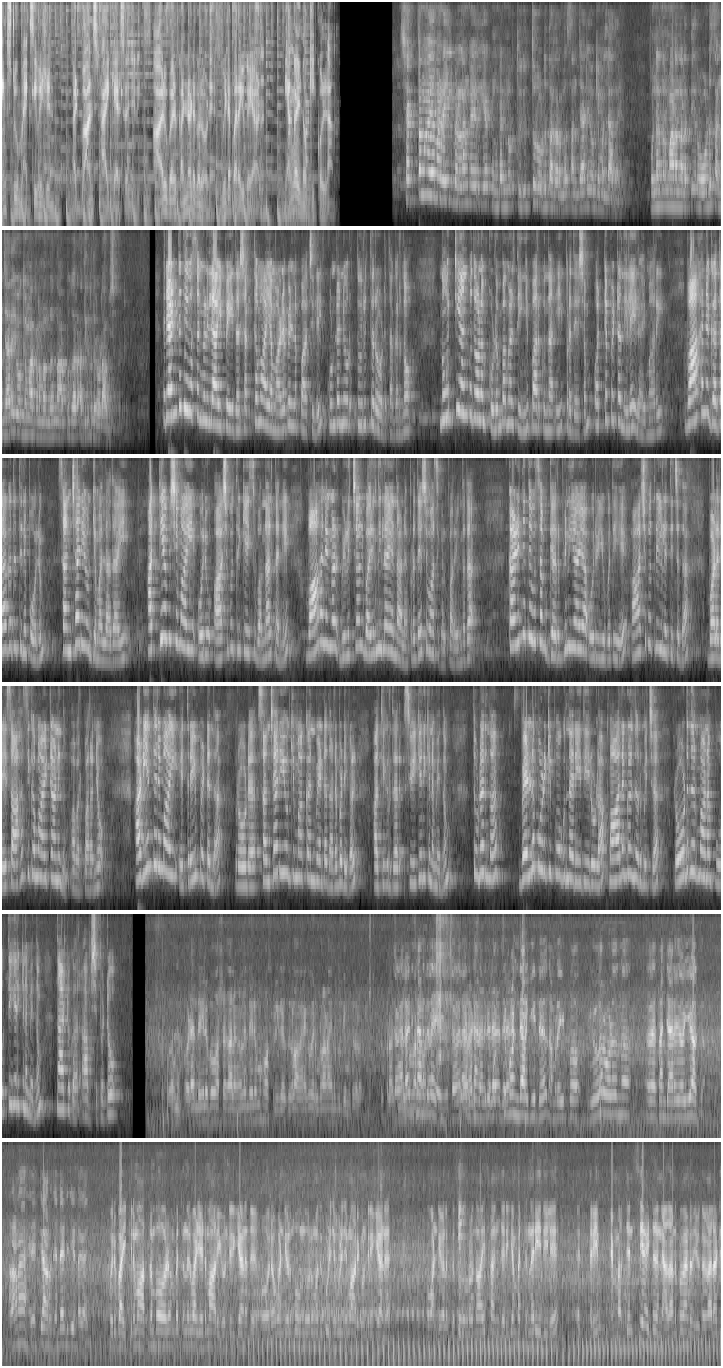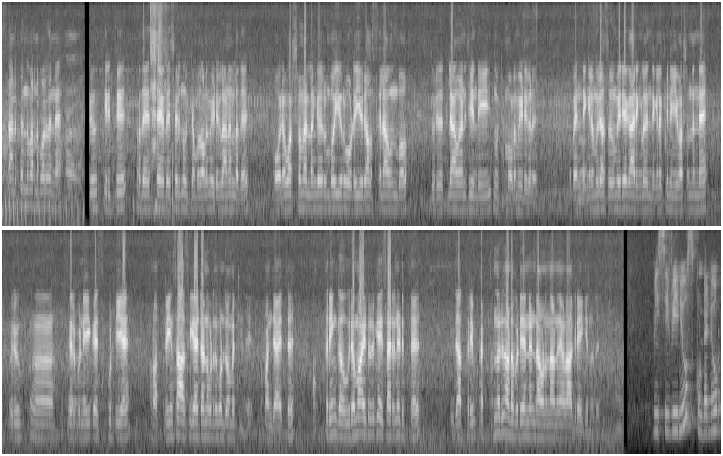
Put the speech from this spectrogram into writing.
Thanks to Maxivision advanced eye care surgery ആളുകൾ കണ്ണടകളോട് വിട പറയുകയാണ്. ഞങ്ങൾ നോക്കിക്കൊള്ളാം. ശക്തമായ മഴയിൽ വെള്ളം കയറിയ കുണ്ടന്നൂർ തുരുത്തു റോഡ് തകർന്ന് സഞ്ചാരയോഗ്യമല്ലാതായി. പുനർനിർമ്മാണം നടത്തി റോഡ് സഞ്ചാരയോഗ്യമാക്കണമെന്ന് നാട്ടുകാർ അധികൃതരോട് ആവശ്യപ്പെട്ടു. രണ്ട് ദിവസങ്ങളിലായി പെയ്ത ശക്തമായ മഴവെള്ളപ്പാച്ചിലിൽ കുണ്ടന്നൂർ തുരുത്ത് റോഡ് തകർന്നു. നൂറ്റി അൻപതോളം കുടുംബങ്ങൾ തിങ്ങിപ്പാർക്കുന്ന ഈ പ്രദേശം ഒറ്റപ്പെട്ട നിലയിലായി മാറി. വാഹന ഗതാഗതത്തിന് പോലും സഞ്ചാരയോഗ്യമല്ലാതായി. അത്യാവശ്യമായി ഒരു ആശുപത്രി കേസ് വന്നാൽ തന്നെ വാഹനങ്ങൾ വിളിച്ചാൽ വരുന്നില്ല എന്നാണ് പ്രദേശവാസികൾ പറയുന്നത്. കഴിഞ്ഞ ദിവസം ഗർഭിണിയായ ഒരു യുവതിയെ ആശുപത്രിയിൽ എത്തിച്ചത് വളരെ സാഹസികമായിട്ടാണെന്നും അവർ പറഞ്ഞു. അടിയന്തരമായി എത്രയും പെട്ടെന്ന് റോഡ് സഞ്ചാരയോഗ്യമാക്കാൻ വേണ്ട നടപടികൾ അധികൃതർ സ്വീകരിക്കണമെന്നും തുടർന്ന് വെള്ളം ഒഴുകി പോകുന്ന രീതിയിലുള്ള പാലങ്ങൾ നിർമ്മിച്ച് റോഡ് നിർമ്മാണം പൂർത്തീകരിക്കണമെന്നും നാട്ടുകാർ ആവശ്യപ്പെട്ടു. ഇപ്പം ഇവിടെ എന്തെങ്കിലും ഇപ്പൊ വർഷകാലങ്ങളിൽ എന്തെങ്കിലും ഹോസ്പിറ്റൽ കേസുകളോ അങ്ങനെയൊക്കെ വരുമ്പോഴാണ് അതിന്റെ ബുദ്ധിമുട്ടുകൾ. അടിസ്ഥാനത്തിൽ ഫണ്ട് ഇറക്കിയിട്ട് നമ്മൾ ഇപ്പോ ഉള്ള റോഡ് ഒന്ന് സഞ്ചാരയോഗ്യമാക്കുക. അതാണ് ഏറ്റവും അർജന്റായിട്ട് ചെയ്യേണ്ട കാര്യം. ഒരു ബൈക്കിന് മാത്രം പോകാൻ പറ്റുന്ന ഒരു വഴിയായിട്ട് ഇത്. ഓരോ വണ്ടികളും പോകുന്നതോറും അത് കുഴിഞ്ഞു കുഴിഞ്ഞ് മാറിക്കൊണ്ടിരിക്കുകയാണ്. അപ്പോൾ വണ്ടികൾക്ക് സുഖപ്രദമായി സഞ്ചരിക്കാൻ പറ്റുന്ന രീതിയിൽ എത്രയും എമർജൻസി ആയിട്ട് തന്നെ അതാണ് ഇപ്പോൾ വേണ്ടത്. യുദ്ധകാല അടിസ്ഥാനത്ത് എന്ന് പറഞ്ഞ പോലെ തന്നെ ഒരു തിരുത്ത് പ്രദേശത്ത് ഏകദേശം ഒരു നൂറ്റമ്പതോളം വീടുകളാണ് ഉള്ളത്. ഓരോ വർഷം വെള്ളം കയറുമ്പോൾ ഈ റോഡ് ഈ ഒരു അവസ്ഥയിലാവുമ്പോൾ ദുരിതത്തിലാവുകയാണ് ചെയ്യുന്നത് ഈ നൂറ്റമ്പതോളം വീടുകൾ അപ്പോൾ എന്തെങ്കിലും ഒരു അസുഖം വരിക കാര്യങ്ങളോ എന്തെങ്കിലുമൊക്കെ ഉണ്ട് ഈ വർഷം തന്നെ ഒരു ഗർഭിണി കേസ് കുട്ടിയെ അത്രയും സാഹസികമായിട്ടാണ് ഇവിടുന്ന് കൊണ്ടുപോകാൻ പറ്റിയത്. പഞ്ചായത്ത് അത്രയും ഗൗരവമായിട്ടൊരു കേസായിട്ട് തന്നെ എടുത്ത് ഇത് അത്രയും പെട്ടെന്നൊരു നടപടി തന്നെ ഉണ്ടാവണം എന്നാണ് ഞങ്ങൾ ആഗ്രഹിക്കുന്നത്. V news Kundannoor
